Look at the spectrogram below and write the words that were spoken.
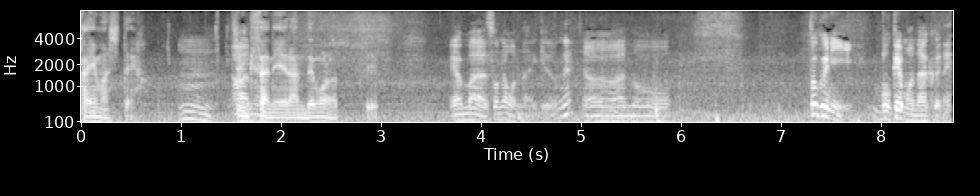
買いましたよ。うん。純喜さんにに選んでもらって。いやまあそんなことないけどね、うん。あの特にボケもなくね。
